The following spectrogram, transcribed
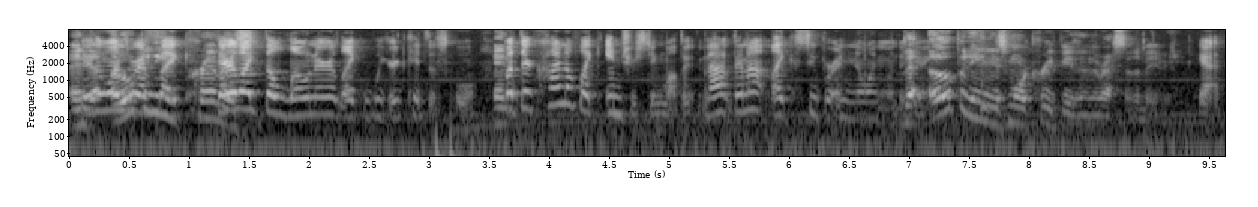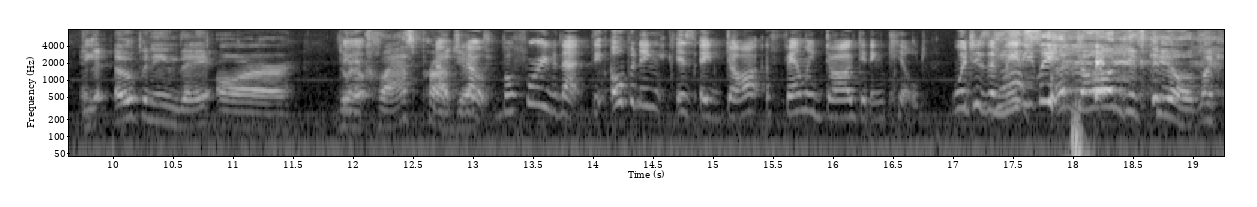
And they're the, ones where it's like premise, they're like the loner, like weird kids of school, but they're kind of like interesting while they're not. They're not like super annoying when the they're doing. it. opening is more creepy than the rest of the movie. Yeah. In The, the opening, they are doing a class project. no. no, Before even that, the opening is a dog, a family dog getting killed, which is Yes, immediately a dog gets killed. Like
